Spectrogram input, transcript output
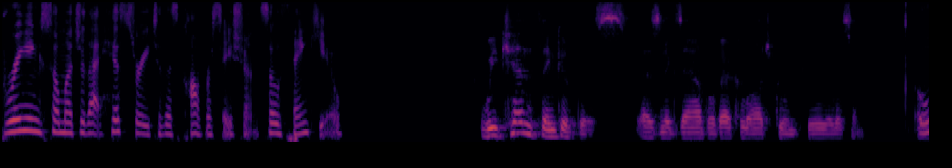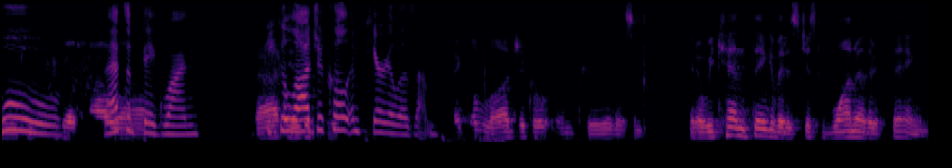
bringing so much of that history to this conversation. So thank you. We can think of this as an example of ecological imperialism. Oh, that's a uh, big one. Ecological imperialism. Ecological imperialism. You know, we can think of it as just one other thing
